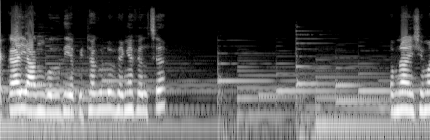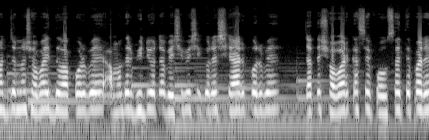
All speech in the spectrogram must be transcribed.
একাই আঙ্গুল দিয়ে পিঠাগুলো ভেঙে ফেলছে। তোমরা ইসিমার জন্য সবাই দোয়া করবে, আমাদের ভিডিওটা বেশি বেশি করে শেয়ার করবে, যাতে সবার কাছে পৌঁছাতে পারে।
